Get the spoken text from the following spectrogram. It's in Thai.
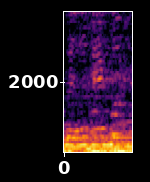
เป็นยังไงบ้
